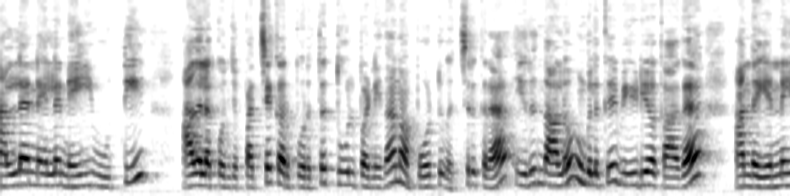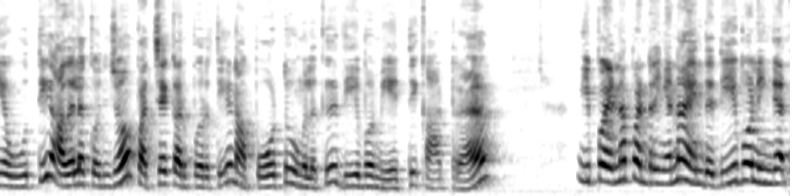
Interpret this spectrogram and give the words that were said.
நல்லெண்ணெயில் நெய் ஊற்றி அதில் கொஞ்சம் பச்சை கற்பூரத்தை தூள் பண்ணி தான் நான் போட்டு வச்சுருக்கிறேன். இருந்தாலும் உங்களுக்கு வீடியோக்காக அந்த எண்ணெயை ஊற்றி அதில் கொஞ்சம் பச்சை கற்பூரத்தையும் நான் போட்டு உங்களுக்கு தீபம் ஏற்றி காட்டுறேன். இப்போ என்ன பண்ணுறீங்கன்னா இந்த தீபம் நீங்கள்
